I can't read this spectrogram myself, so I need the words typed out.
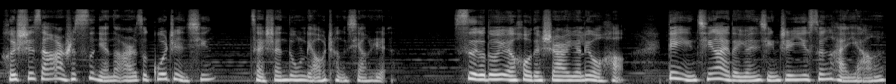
和失散二十四年的儿子郭振兴在山东聊城相认。四个多月后的十二月六号，电影《亲爱的》原型之一孙海洋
